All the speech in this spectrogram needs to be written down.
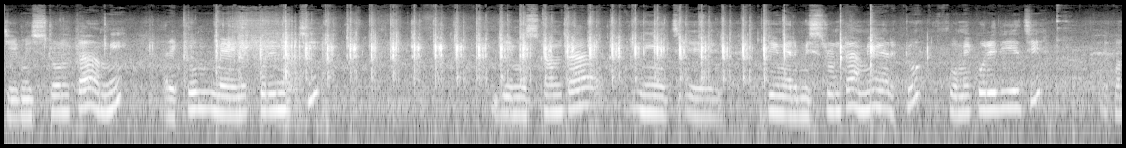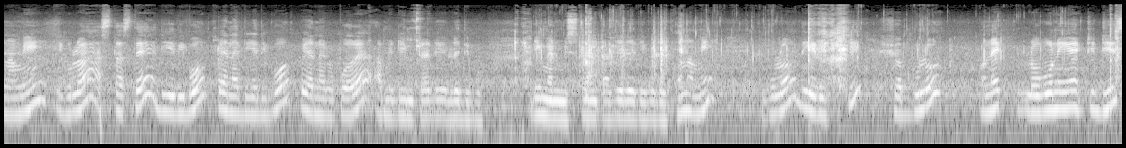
যে মিশ্রণটা আমি আরেকটু ম্যারিনেট করে নিচ্ছি। যে মিশ্রণটা নিয়েছি ডিমের মিশ্রণটা আমি আর একটু ফোমে করে দিয়েছি। এখন আমি এগুলো আস্তে আস্তে দিয়ে দিব, প্যানে দিয়ে দিব, প্যানের উপরে আমি ডিমটা ঢেলে দিব। ডিমের মিশ্রণটা ঢেলে দিব। দেখুন আমি এগুলো দিয়ে দিচ্ছি। সবগুলো অনেক লোভনীয় একটি ডিশ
